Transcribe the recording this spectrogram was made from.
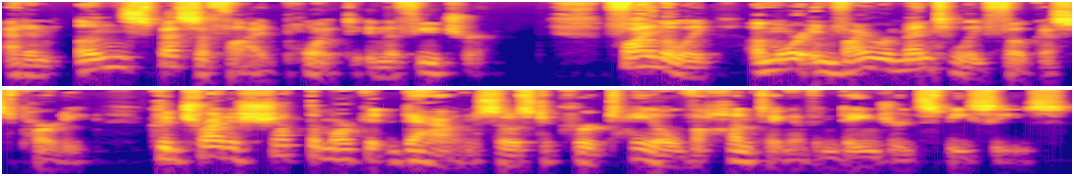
at an unspecified point in the future. Finally, a more environmentally focused party could try to shut the market down so as to curtail the hunting of endangered species.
